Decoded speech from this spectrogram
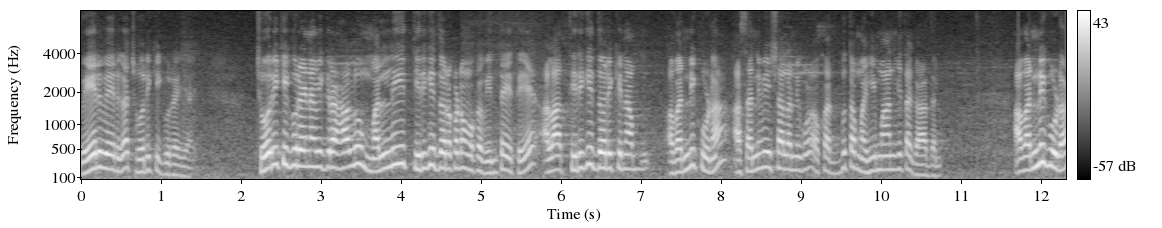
వేరువేరుగా చోరీకి గురయ్యాయి. చోరీకి గురైన విగ్రహాలు మళ్ళీ తిరిగి దొరకడం ఒక వింత అయితే అలా తిరిగి దొరికిన అవన్నీ కూడా ఆ సన్నివేశాలన్నీ కూడా ఒక అద్భుత మహిమాన్విత గాథలు. అవన్నీ కూడా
